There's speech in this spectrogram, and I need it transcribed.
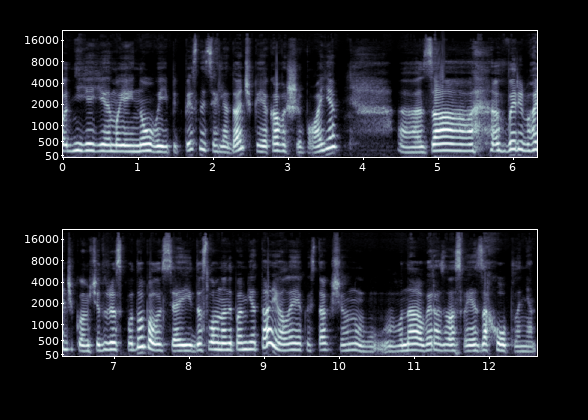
однієї моєї нової підписниці, глядачки, яка вишиває за виріб гачком, що дуже сподобалося. І дословно не пам'ятаю, але якось так, що ну, вона виразила своє захоплення.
